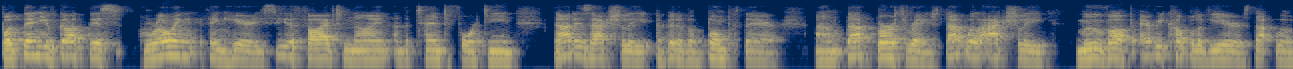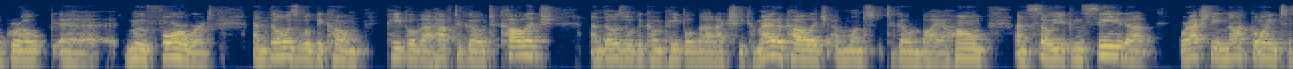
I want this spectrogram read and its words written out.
But then you've got this growing thing here. You see the 5 to 9 and the 10 to 14. That is actually a bit of a bump there. Um, that birth rate, that will actually move up every couple of years that will grow uh, move forward. And those will become people that have to go to college and those will become people that actually come out of college and want to go and buy a home. And so you can see that we're actually not going to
